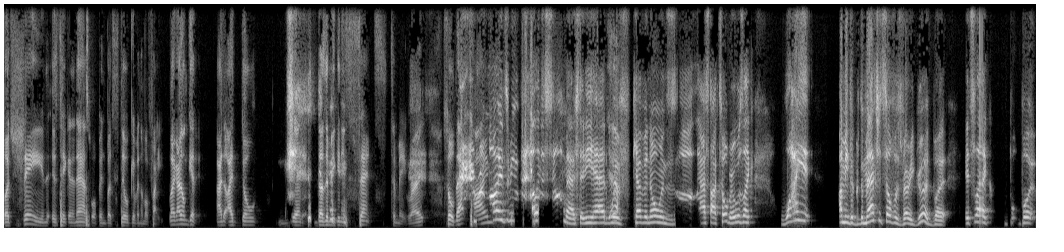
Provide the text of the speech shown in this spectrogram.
but Shane is taking an ass whooping, but still giving them a fight? Like I don't get it. I, I don't get it. Doesn't make any sense to me, right? So that time, Reminds me of the Hell in a Cell match that he had Yeah. with Kevin Owens uh, last October. It was like, why? It, I mean, the the match itself was very good, but it's like, b- but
